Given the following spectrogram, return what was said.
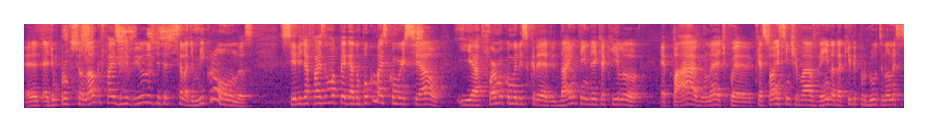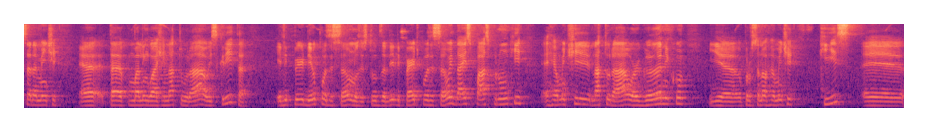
é, é de um profissional que faz reviews de, sei lá, de micro-ondas, se ele já faz uma pegada um pouco mais comercial e a forma como ele escreve dá a entender que aquilo é pago, né? Tipo, é, que é só incentivar a venda daquele produto não necessariamente é, tá com uma linguagem natural escrita, ele perdeu posição nos estudos ali, ele perde posição e dá espaço para um que é realmente natural, orgânico e uh, o profissional realmente quis é,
